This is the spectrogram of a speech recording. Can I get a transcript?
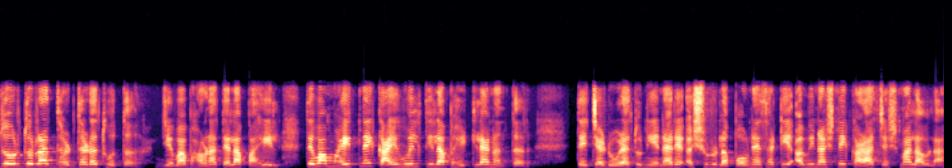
जोरजोरात धडधडत होतं. जेव्हा भावना त्याला पाहिल तेव्हा माहीत नाही काय होईल तिला भेटल्यानंतर. त्याच्या डोळ्यातून येणारे अश्रू लपवण्यासाठी अविनाशने काळा चष्मा लावला.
